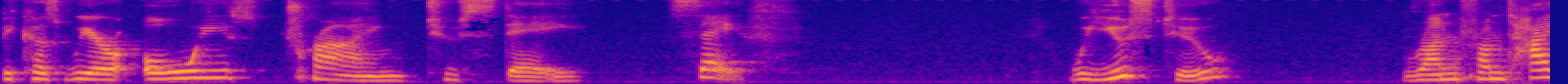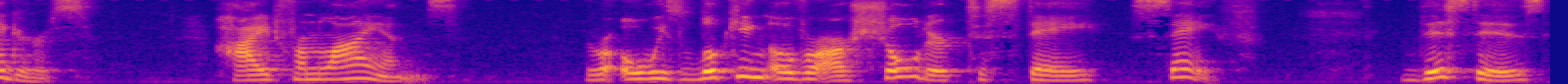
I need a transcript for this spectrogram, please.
Because we are always trying to stay safe. We used to run from tigers, hide from lions. We were always looking over our shoulder to stay safe. This is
